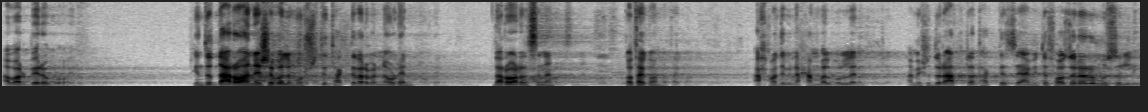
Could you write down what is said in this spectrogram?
আবার বেরোবো। কিন্তু দারোয়ান এসে বলে, মসজিদে থাকতে পারবেন না, ওঠেন। দারোয়ান আছে না? কথা কন। আহমদ ইবিন হাম্বাল বললেন, আমি শুধু রাতটা থাকতে চাই, আমি তো ফজরেরও মুসল্লি।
